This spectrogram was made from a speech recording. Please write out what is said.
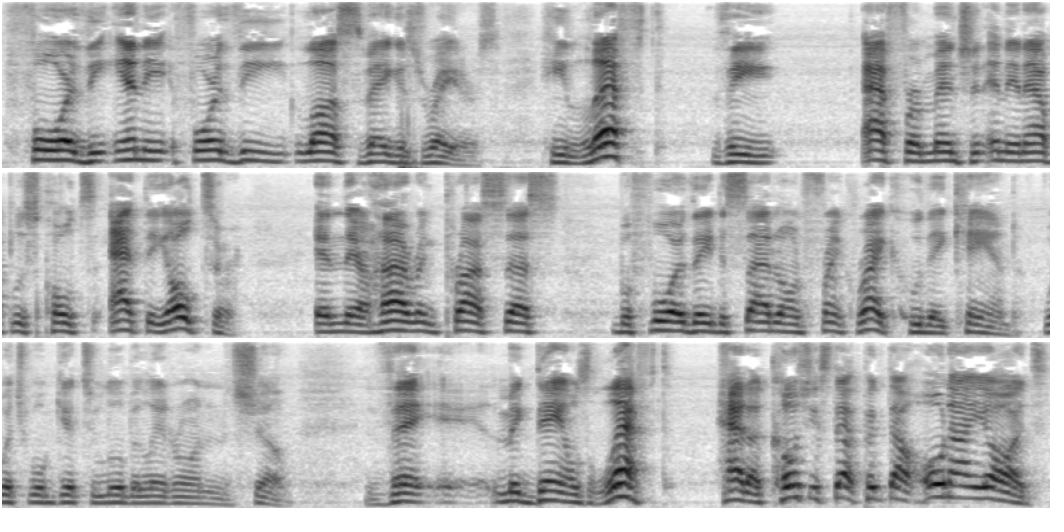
for the for the Las Vegas Raiders. He left the aforementioned Indianapolis Colts at the altar in their hiring process before they decided on Frank Reich, who they canned, which we'll get to a little bit later on in the show they eh, McDaniels left, had a coaching staff picked out oh nine yards,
